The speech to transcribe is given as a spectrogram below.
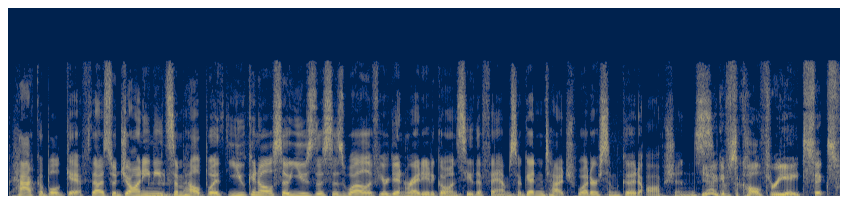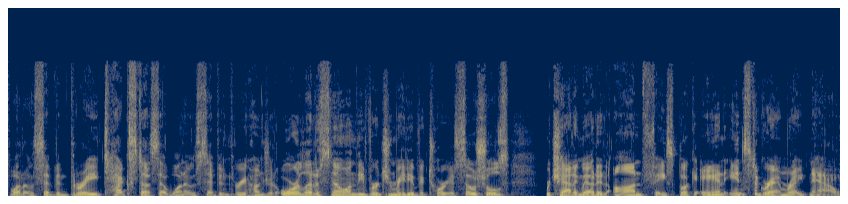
packable gift? That's what Johnny needs Mm-hmm. some help with. You can also use this as well if you're getting ready to go and see the fam. So get in touch. What are some good options? Yeah, give us a call 386 1073. Text us at 107300 or let us know on the Virgin Radio Victoria socials. We're chatting about it on Facebook and Instagram right now.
